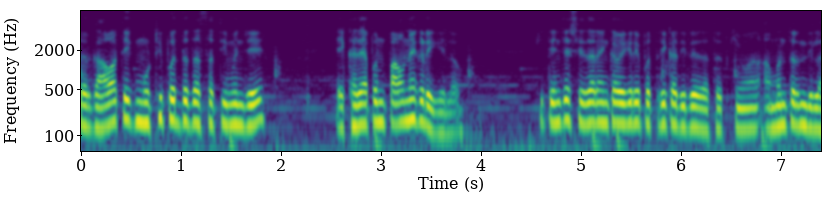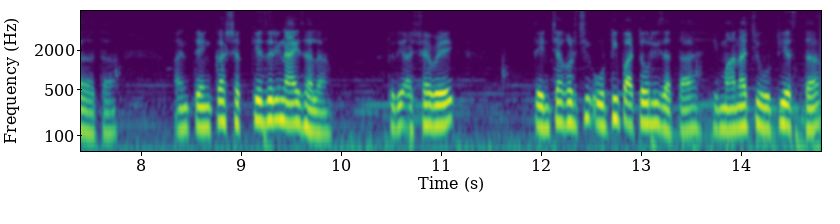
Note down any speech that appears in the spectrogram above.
तर गावात एक मोठी पद्धत असतात ती म्हणजे एखाद्या आपण पाहुण्याकडे गेलो की त्यांच्या शेजाऱ्यांका वगैरे पत्रिका दिल्या जातात किंवा आमंत्रण दिलं जातं. आणि त्यांका शक्य जरी नाही झाला तरी अशा वेळेक त्यांच्याकडची ओटी पाठवली जाता ही मानाची ओटी असता.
